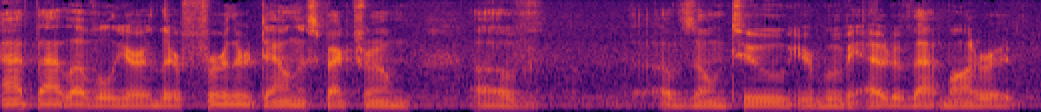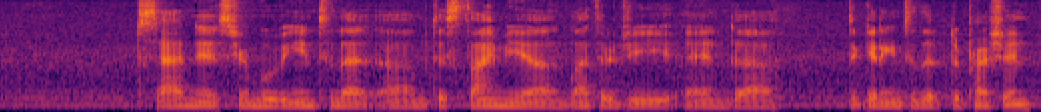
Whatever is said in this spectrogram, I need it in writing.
at that level, you're they're further down the spectrum of of zone two. You're moving out of that moderate sadness. You're moving into that um, dysthymia and lethargy, and uh, getting into the depression.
